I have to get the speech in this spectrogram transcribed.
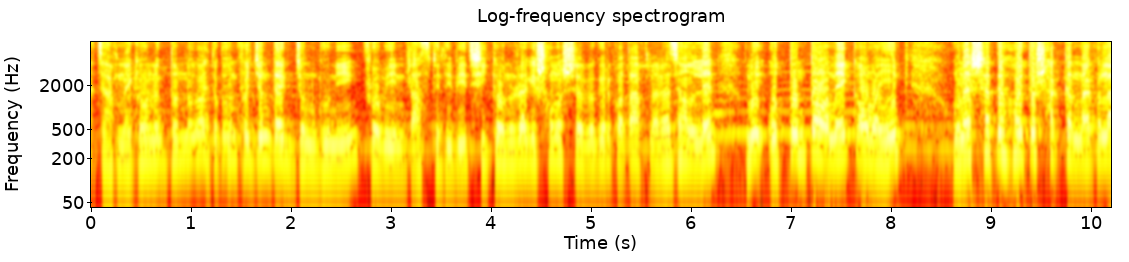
আচ্ছা আপনাকে অনেক ধন্যবাদ। এতক্ষণ পর্যন্ত একজন গুণী প্রবীণ রাজনীতিবিদ শিক্ষা অনুরাগী সমাজসেবকের কথা আপনারা জানলেন। উনি অত্যন্ত অনেক অমায়িক। ওনার সাথে হয়তো সাক্ষাৎ না করলে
